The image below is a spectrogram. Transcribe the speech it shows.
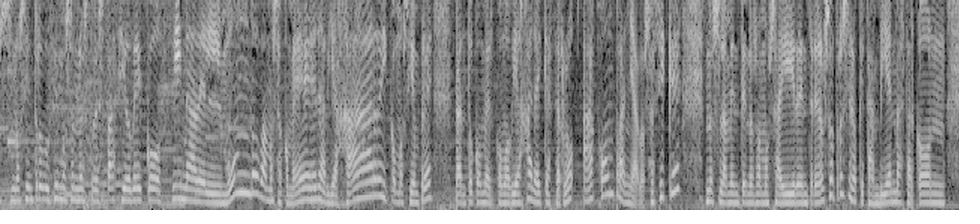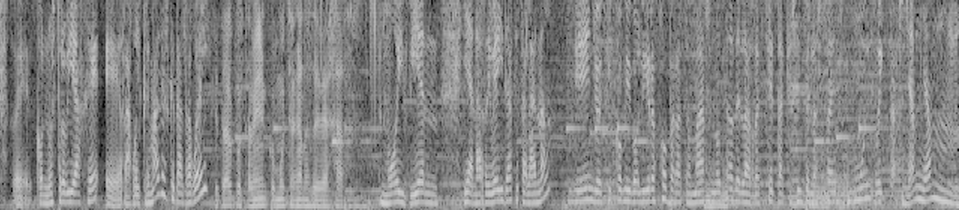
nos, nos introducimos en nuestro espacio de cocina del mundo. Vamos a comer, a viajar y como siempre, tanto comer como viajar hay que hacerlo acompañados. Así que no solamente nos vamos a ir entre nosotros, sino que también va a estar con, eh, con nuestro viaje eh, Raúl Cremades. ¿Qué tal, Raúl? ¿Qué tal? Pues también con muchas ganas de viajar. Muy bien. Y Ana Ribeira, ¿qué tal, Ana? Bien, yo aquí con mi bolígrafo para tomar nota de la receta, que siempre las traes muy ricas. ñam, ñam.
